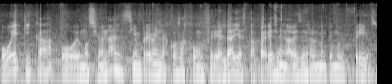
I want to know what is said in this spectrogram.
poética o emocional, siempre ven las cosas con frialdad y hasta parecen a veces realmente muy fríos.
